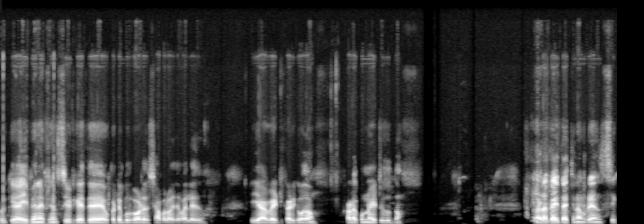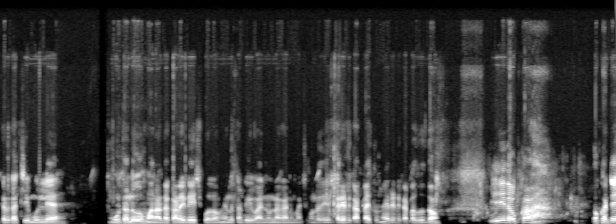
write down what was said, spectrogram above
ఓకే అయిపోయినాయి ఫ్రెండ్స్. వీటికి అయితే ఒకటే బురక పడేది చేపలు అయితే ఇవ్వలేదు ఇక వేటి కాడికి పోదాం. కడకున్న ఇటు చూద్దాం. కడకైతే వచ్చినాం ఫ్రెండ్స్. ఇక్కడికి వచ్చి ముల్లే మూటలు మన అడ్డకాడ ఇటు వేసిపోదాం ఎందుకంటే ఇవన్నీ ఉన్నా కానీ మంచిగా ఉండదు. ఇంకా రెండు కట్టలు అయితే ఉన్నాయి. రెండు కట్టలు చూద్దాం. ఇది ఒక్క ఒకటే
